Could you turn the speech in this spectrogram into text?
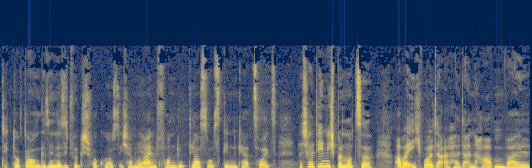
TikTok da gesehen, der sieht wirklich voll cool aus. Ich habe ja. einen von Douglas, so Skincare-Zeugs, was ich halt eh nicht benutze. Aber ich wollte halt einen haben, weil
